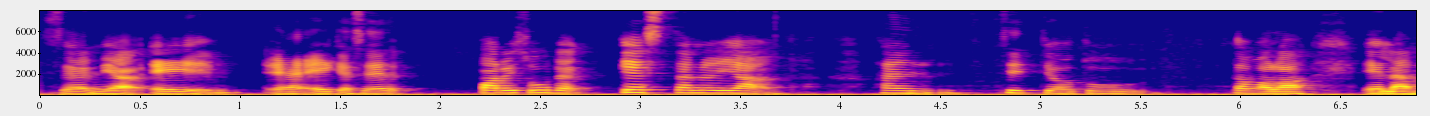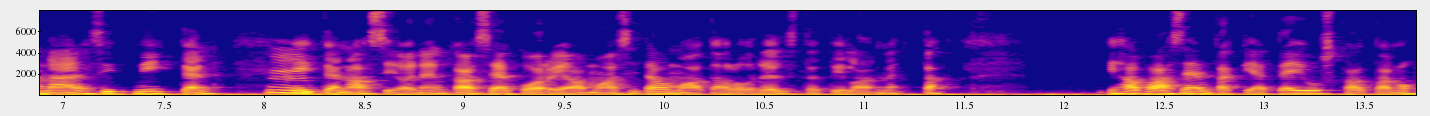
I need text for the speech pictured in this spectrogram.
sen ja ei, eikä se parisuhde kestänyt ja hän sitten joutuu tavallaan elämään sit niiden, mm. niiden asioiden kanssa ja korjaamaan sitä omaa taloudellista tilannetta. Ihan vaan sen takia, että ei uskaltanut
